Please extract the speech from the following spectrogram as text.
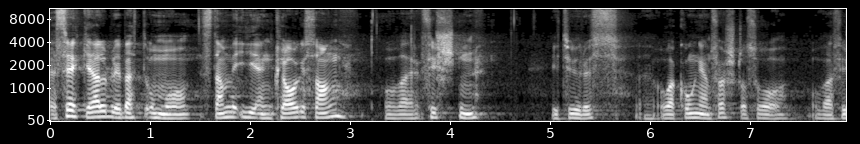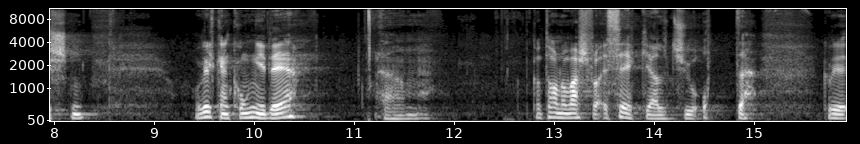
Esekiel blir bedt om å stemme i en klagesang over fyrsten i Turus. Å være kongen først, og så over fyrsten. Og hvilken konge i det? Um, vi kan ta noen vers fra Esekiel 28. Kan vi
